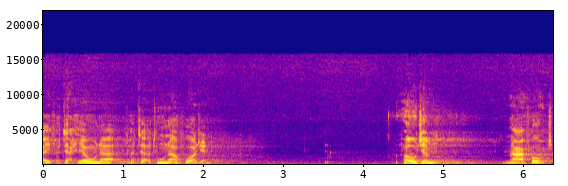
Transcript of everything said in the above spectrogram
أي فتحيون فتأتون أفواجا. فوجا مع فوج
